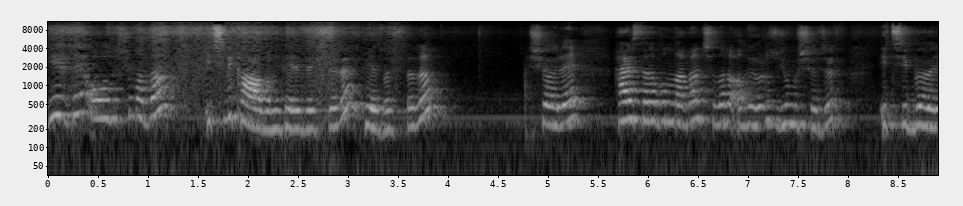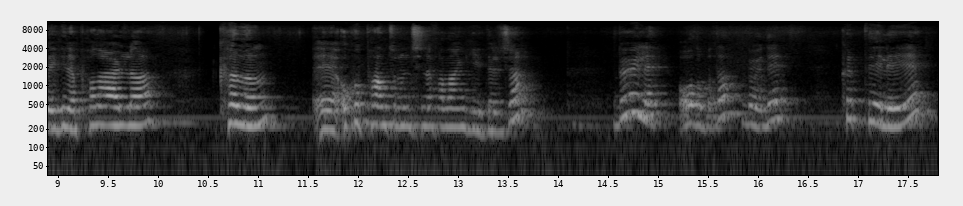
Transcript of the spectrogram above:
Bir de oluşuma da içlik aldım teyzekleri, teyzoşları. Şöyle her sene bunlardan çıları alıyoruz yumuşacık. İçi böyle yine polarla kalın e, okul pantolonun içine falan giydireceğim. Böyle oğlumu da böyle 40 TL'ye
